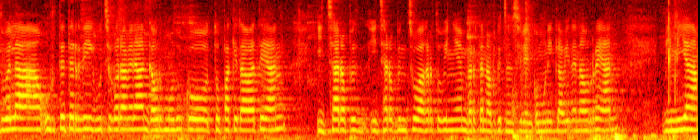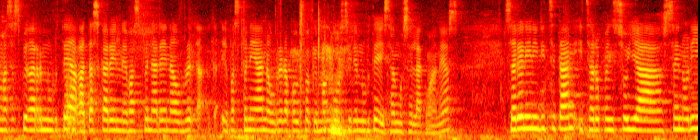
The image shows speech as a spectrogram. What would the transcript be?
Duela urte terdi gutxi gora bera, gaur moduko topaketa batean, itxaropentsu agertu ginen, berten aurkitzen ziren komunikabiden aurrean, 2000 garren urtea gatazkaren ebazpenaren aurre, ebazpenean aurrera pausoak emango ziren urtea izango zelakoan, ez? Zarenen iritzetan, itxaropen soia zen hori,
